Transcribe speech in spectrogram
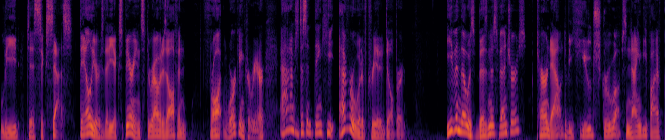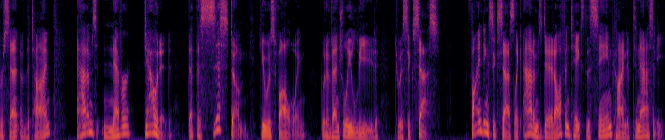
lead to success. Failures that he experienced throughout his often fraught working career, Adams doesn't think he ever would have created Dilbert. Even though his business ventures turned out to be huge screw ups 95% of the time, Adams never doubted that the system he was following would eventually lead to a success. Finding success like Adams did often takes the same kind of tenacity.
